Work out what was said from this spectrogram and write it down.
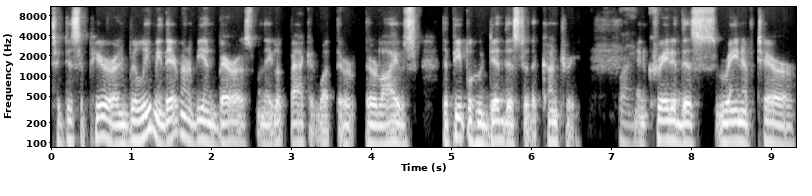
to disappear and believe me they're going to be embarrassed when they look back at what their their lives the people who did this to the country Right. and created this reign of terror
